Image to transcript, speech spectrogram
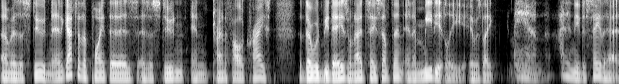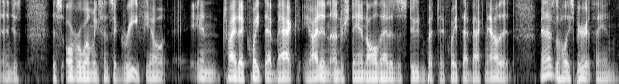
um, as a student, and it got to the point that as as a student and trying to follow Christ, that there would be days when I'd say something, and immediately it was like, man. I didn't need to say that, and just this overwhelming sense of grief, you know, and try to equate that back. You know, I didn't understand all that as a student, but to equate that back now, that man, that's the Holy Spirit saying,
